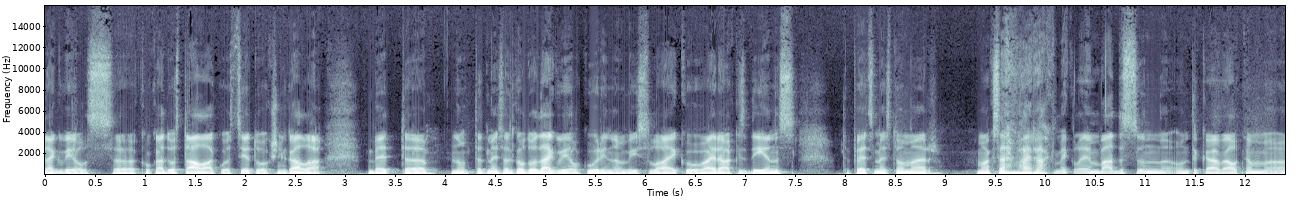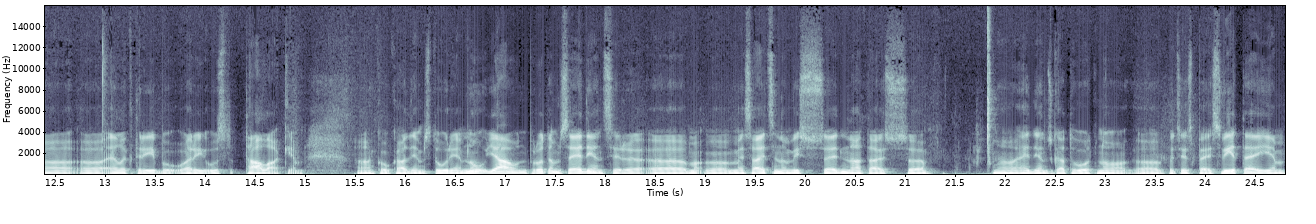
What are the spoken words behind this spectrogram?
degvielas kaut kādos tālākos cietokšņa galā, bet nu, tad mēs atkal to degvielu kurinam visu laiku, vairākas dienas. Tāpēc mēs tomēr maksājam vairāk, meklējam vadus un, un velkam uh, uh, elektrību arī uz tālākiem. Uh, kaut kādiem stūriem. Nu, jā, un, protams, ēdiens ir, mēs aicinām visus ēdinātājus ēdienus gatavot no pēc iespējas vietējiem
